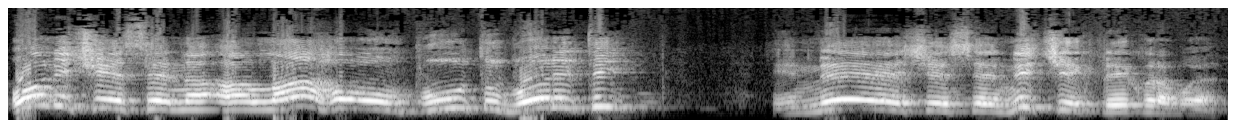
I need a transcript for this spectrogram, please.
oni će se na Allahovom putu boriti i neće se ničijeg prekora bojati.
